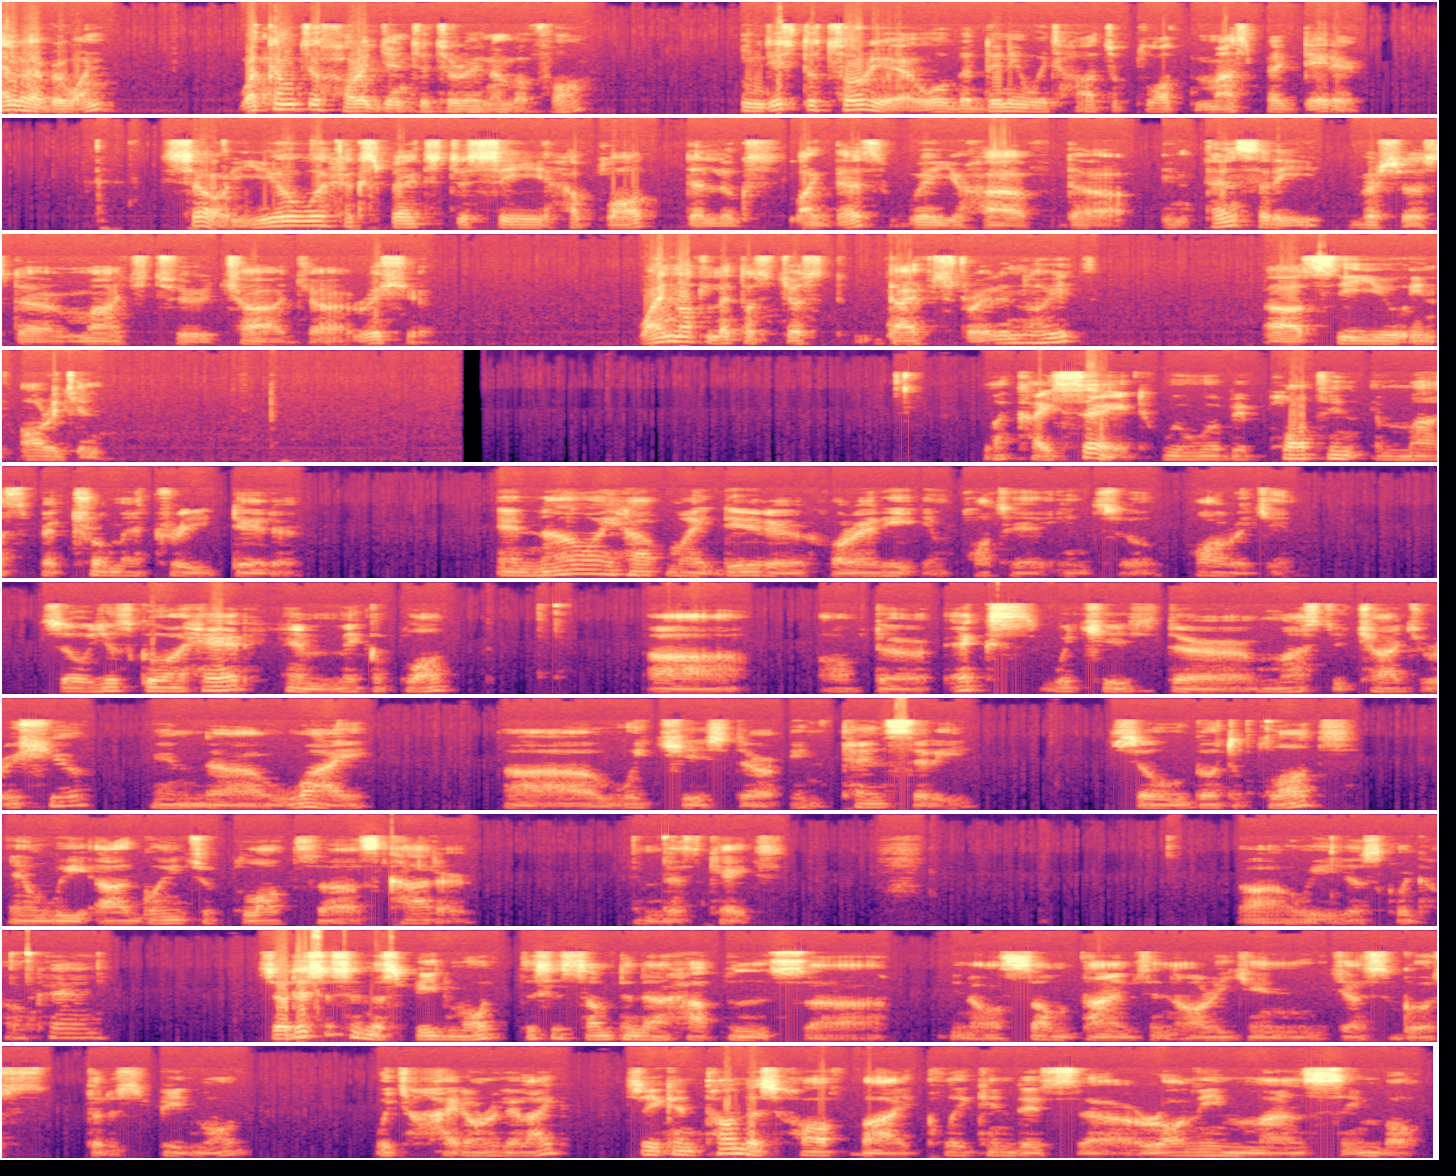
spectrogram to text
Hello everyone, welcome to Origin tutorial number 4. In this tutorial, we'll be dealing with how to plot mass spec data. So you will expect to see a plot that looks like this, where you have the intensity versus the mass to charge uh, ratio. Why not let us just dive straight into it? Uh, see you in Origin. Like I said, we will be plotting a mass spectrometry data. And now I have my data already imported into Origin. So just go ahead and make a plot uh, of the X, which is the mass to charge ratio, and uh, Y, uh, which is the intensity. So we'll go to plot, and we are going to plot uh, scatter in this case uh, we just click OK. So this is in the speed mode. This is something that happens, uh, you know, sometimes in Origin just goes to the speed mode, which I don't really like. So you can turn this off by clicking this uh, running man symbol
